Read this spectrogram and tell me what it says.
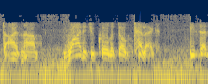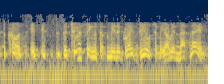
to Eisenhower, why did you call the dog Telek? He said, because it is the two things that mean a great deal to me are in that name.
